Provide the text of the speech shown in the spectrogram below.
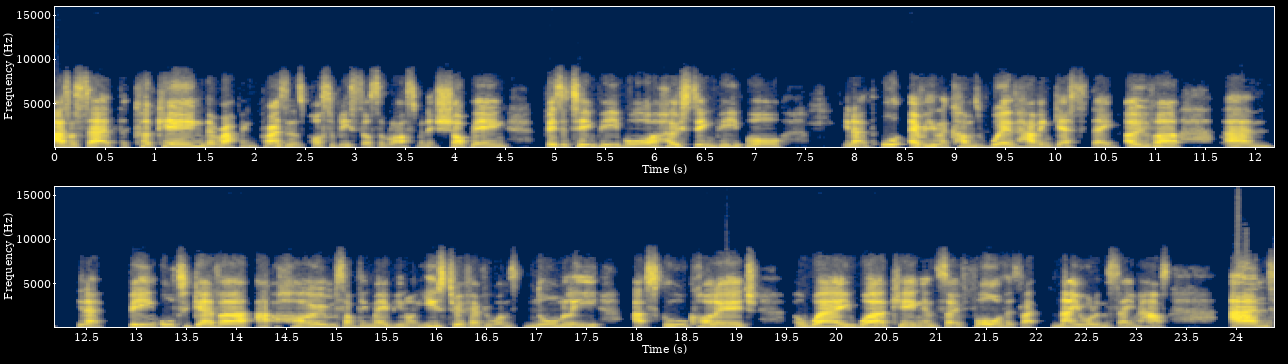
as I said, the cooking, the wrapping presents, possibly still some last minute shopping, visiting people, hosting people, you know, all everything that comes with having guests staying over, um, you know, being all together at home, something maybe you're not used to if everyone's normally at school, college, away, working, and so forth. It's like now you're all in the same house. And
